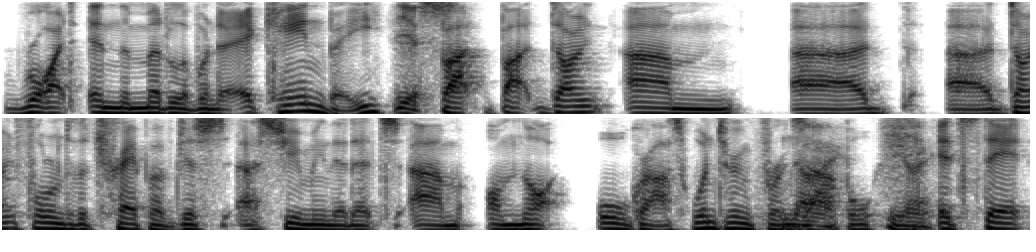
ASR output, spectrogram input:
right in the middle of winter. It can be, yes, but but don't um, uh, uh, don't fall into the trap of just assuming that it's um, I'm not all grass wintering, for example. No, no. It's that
